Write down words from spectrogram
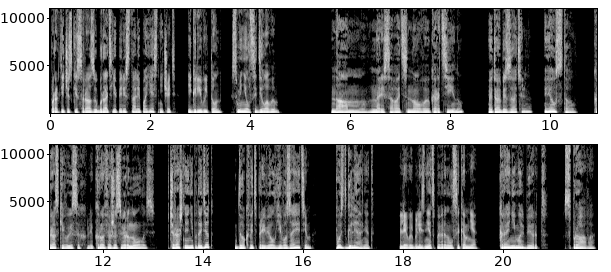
Практически сразу братья перестали поясничать, игривый тон сменился деловым. «Нам нарисовать новую картину? Это обязательно? Я устал. Краски высохли, кровь уже свернулась. Вчерашняя не подойдет? Док ведь привел его за этим. Пусть глянет». Левый близнец повернулся ко мне. «Крайний мольберт. Справа».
